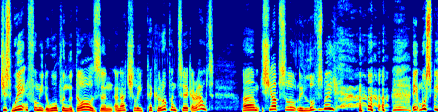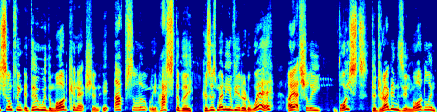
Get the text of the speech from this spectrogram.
just waiting for me to open the doors and, and actually pick her up and take her out. Um, she absolutely loves me. it must be something to do with the Maud connection. It absolutely has to be. Because as many of you are aware, I actually voiced the dragons in Magdalen.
